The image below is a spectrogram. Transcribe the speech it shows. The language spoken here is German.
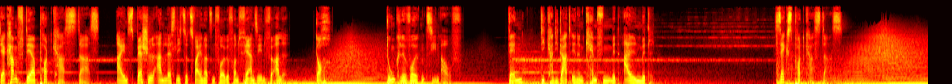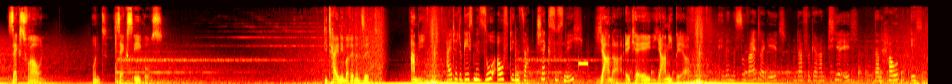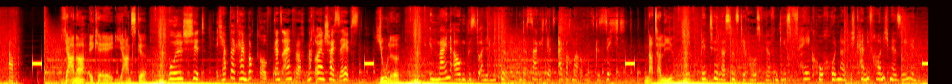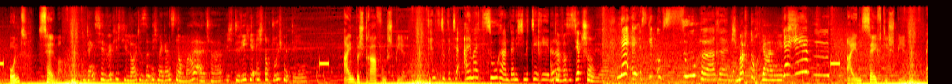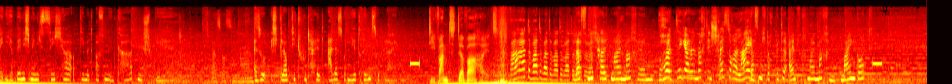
Der Kampf der Podcast-Stars. Ein Special anlässlich zur 200. Folge von Fernsehen für alle. Doch dunkle Wolken ziehen auf. Denn die KandidatInnen kämpfen mit allen Mitteln. Sechs Podcast-Stars. Sechs Frauen. Und sechs Egos. Die Teilnehmerinnen sind Anni, Alter, du gehst mir so auf den Sack. Checkst du's nicht? Jana, aka Jani Bär, Ey, wenn das so weitergeht, und dafür garantiere ich, dann hau ich ab. Jana, aka Janske, Bullshit. Ich hab da keinen Bock drauf. Ganz einfach. Macht euren Scheiß selbst. Jule, In meinen Augen bist du eine Lügnerin und das sage ich dir jetzt einfach mal auch ins Gesicht. Natalie, Bitte lass uns die rauswerfen. Die ist fake hoch 100. Ich kann die Frau nicht mehr sehen. und Selma. Du denkst hier wirklich, die Leute sind nicht mehr ganz normal, Alter. Ich drehe hier echt noch durch mit denen. Ein Bestrafungsspiel. Kannst du bitte einmal zuhören, wenn ich mit dir rede? Alter, was ist jetzt schon wieder? Nee, ey, es geht ums Zuhören. Ich mach doch gar nichts. Ein Safety-Spiel. Bei ihr bin ich mir nicht sicher, ob die mit offenen Karten spielt. Ich weiß, was du meinst. Also, ich glaube, die tut halt alles, um hier drin zu bleiben. Die Wand der Wahrheit. Warte, warte, warte, warte, warte. Lass warte, mich warte. halt mal machen. Boah, Digga, dann mach den Scheiß doch allein. Lass mich doch bitte einfach mal machen. Mein Gott.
